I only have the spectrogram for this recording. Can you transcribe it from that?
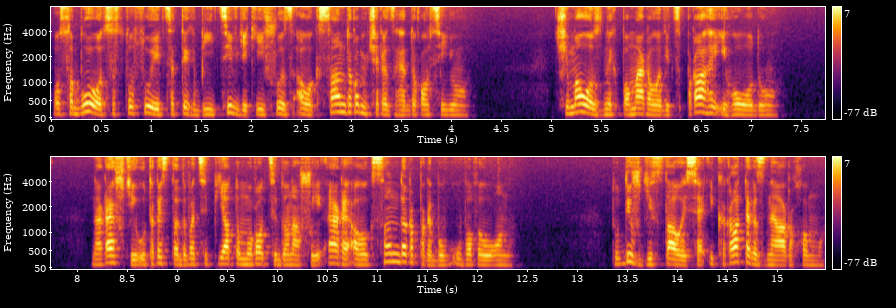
Особливо це стосується тих бійців, які йшли з Олександром через Гедросію. Чимало з них померли від спраги і голоду. Нарешті, у 325 році до нашої ери Олександр прибув у Вавилон. Туди ж дісталися і кратер з Неархом.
